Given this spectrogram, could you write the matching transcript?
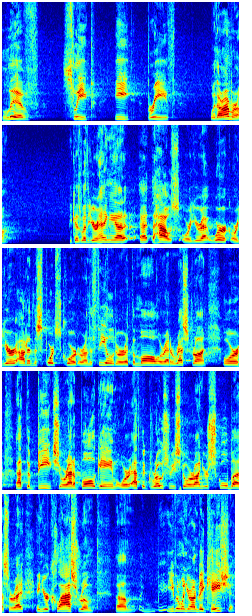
live, sleep, eat, breathe with our armor on. Because whether you're hanging out at the house or you're at work or you're out in the sports court or on the field or at the mall or at a restaurant or at the beach or at a ball game or at the grocery store or on your school bus or at, in your classroom, um, even when you're on vacation,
